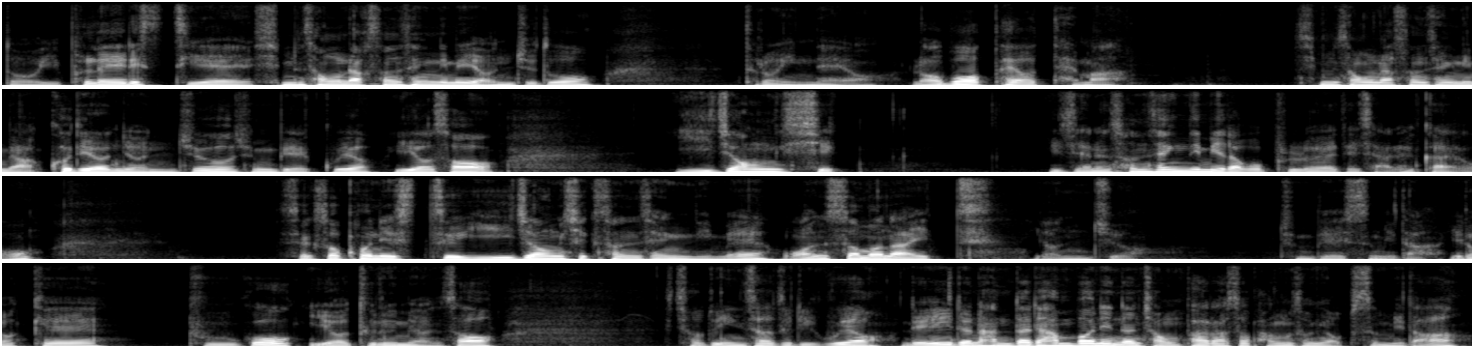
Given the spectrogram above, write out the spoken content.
또 이 playlist에 심성락 선생님의 연주도 들어있네요. Love Affair 테마. 심성락 선생님의 아코디언 연주 준비했고요. 이어서 이정식. 이제는 선생님이라고 불러야 되지 않을까요? 색소포니스트 이정식 선생님의 원서머 나이트 연주 준비했습니다. 이렇게 두 곡 이어 들으면서 저도 인사드리고요. 내일은 한 달에 한 번 있는 정파라서 방송이 없습니다.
